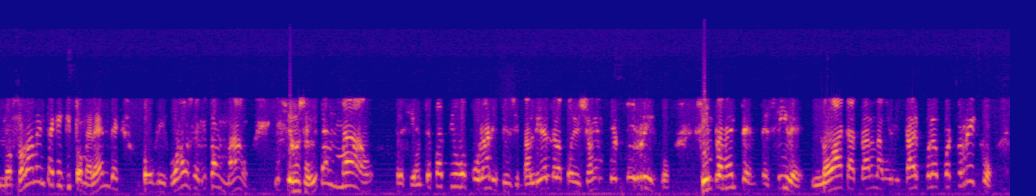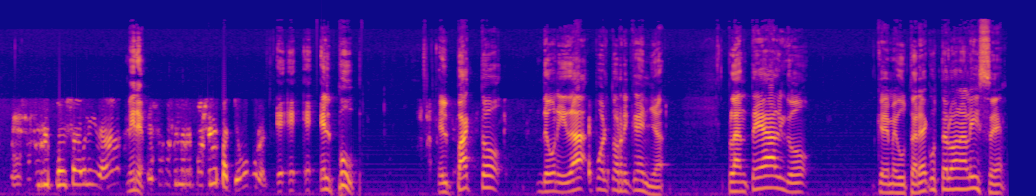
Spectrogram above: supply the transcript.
no solamente a que Quito Meléndez, obligó a José Luis Mao. Y si José Luis Mao presidente del Partido Popular y principal líder de la oposición en Puerto Rico simplemente decide no acatar la voluntad del pueblo de Puerto Rico, pues eso es su responsabilidad. Mire, eso es la responsabilidad del Partido Popular. Eh, eh, eh, el PUP, el Pacto de Unidad Puertorriqueña, plantea algo que me gustaría que usted lo analice,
